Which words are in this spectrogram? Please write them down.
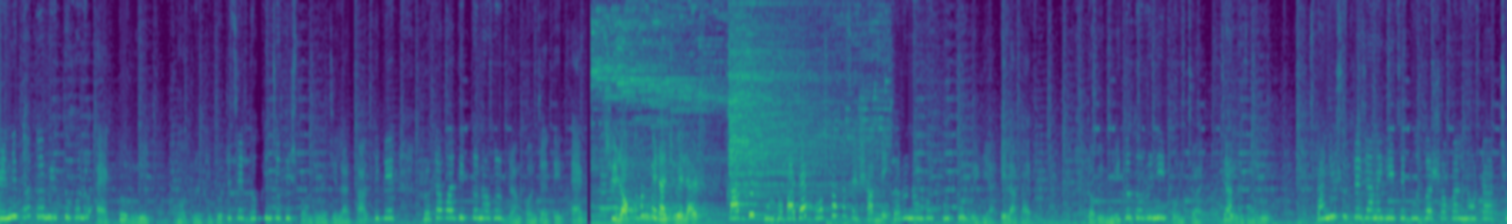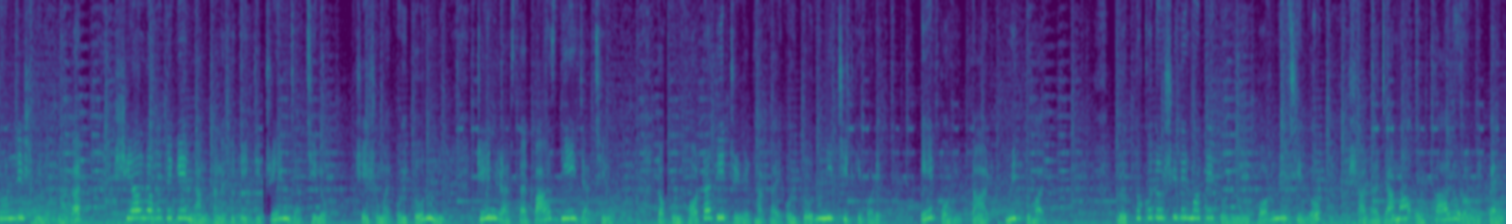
ট্রেনের ধাক্কায় মৃত্যু হলো এক তরুণীর ঘটনাটি ঘটেছে দক্ষিণ চব্বিশ পরগনা জেলার কাকদ্বীপের প্রতাপাদিত্যনগর গ্রাম পঞ্চায়েতের এক শ্রী লক্ষণ বেড়া জুয়েলার্স কাকদ্বীপ পূর্ব বাজার পোস্ট অফিসের সামনে। এগারো নম্বর পুকুরবেড়িয়া এলাকায়। তবে মৃত তরুণীর পরিচয় জানা যায়নি। স্থানীয় সূত্রে জানা গিয়েছে বুধবার সকাল নটা চল্লিশ মিনিট নাগাদ শিয়ালদহ থেকে নামখানা দিকে একটি ট্রেন যাচ্ছিল। সেই সময় ওই তরুণী ট্রেন রাস্তার পাশ দিয়েই যাচ্ছিল। তখন হঠাৎই ট্রেনে ধাক্কায় ওই তরুণী ছিটকে পড়ে। এরপরই তার মৃত্যু হয়। প্রত্যক্ষদর্শীদের মতে তরুণীর পরনে ছিল সাদা জামা ও কালো রঙের প্যান্ট।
